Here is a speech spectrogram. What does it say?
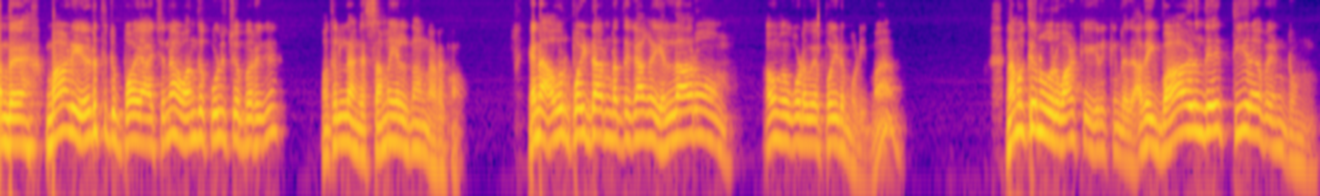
அந்த மாடி எடுத்துகிட்டு போயாச்சுன்னா வந்து குளித்த பிறகு முதல்ல அங்கே சமையல் தான் நடக்கும். ஏன்னா அவர் போயிட்டாருன்றதுக்காக எல்லாரும் அவங்க கூடவே போயிட முடியுமா? நமக்குன்னு ஒரு வாழ்க்கை இருக்கின்றது. அதை வாழ்ந்தே தீர வேண்டும்.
